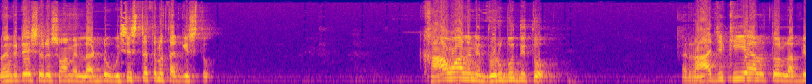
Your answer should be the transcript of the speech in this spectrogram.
వెంకటేశ్వర స్వామి లడ్డు విశిష్టతను తగ్గిస్తూ కావాలని దుర్బుద్ధితో రాజకీయాలతో లబ్ధి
